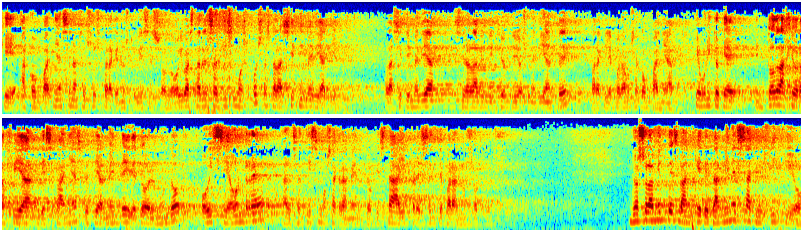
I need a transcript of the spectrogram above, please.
que acompañasen a Jesús para que no estuviese solo. Hoy va a estar el Santísimo expuesto hasta las siete y media aquí. A las siete y media será la bendición de Dios mediante para que le podamos acompañar. Qué bonito que en toda la geografía de España, especialmente, y de todo el mundo, hoy se honre al Santísimo Sacramento que está ahí presente para nosotros. No solamente es banquete, también es sacrificio.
